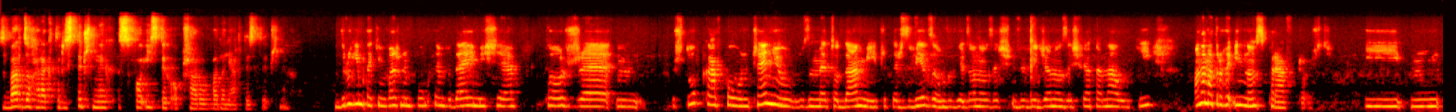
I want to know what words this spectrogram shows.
z bardzo charakterystycznych, swoistych obszarów badań artystycznych. Drugim takim ważnym punktem wydaje mi się to, że mm, sztuka w połączeniu z metodami, czy też z wiedzą wywiedzoną ze, wywiedzioną ze świata nauki ona ma trochę inną sprawczość. I mm,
